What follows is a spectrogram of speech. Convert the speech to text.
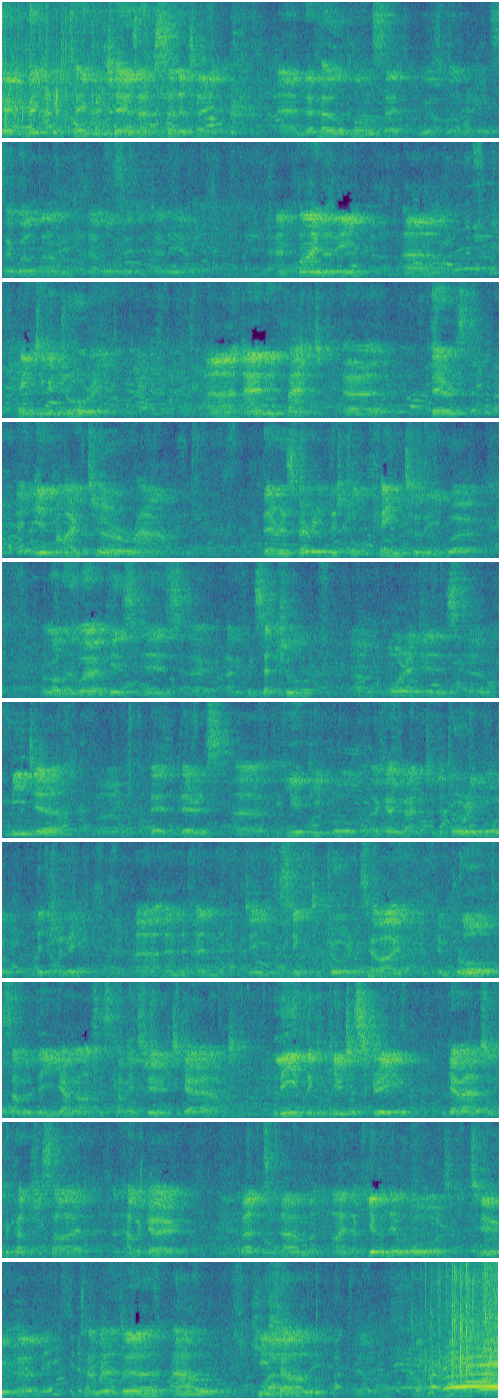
Uh, make a table and chairs out of sellotape, and the whole concept was wonderful. So well done uh, also to Danielle. And finally, um, painting and drawing. Uh, and in fact, there's, in my tour around, there is very little painterly work. A lot of the work is, is uh, either conceptual um, or it is um, media. There, there's a few people uh, going back to the drawing board, literally, uh, and, and doing distinctive drawing. So I implore some of the young artists coming through to go out, leave the computer screen, go out into the countryside and have a go. But um, I have given the award to uh, Al-Kishali. This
